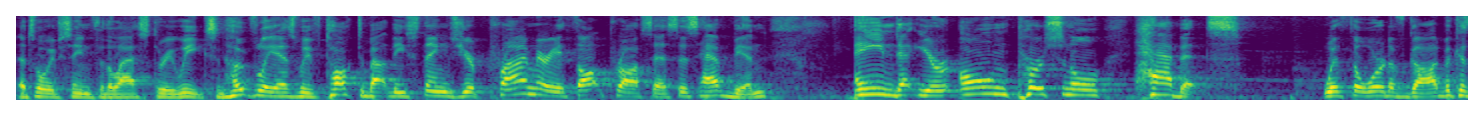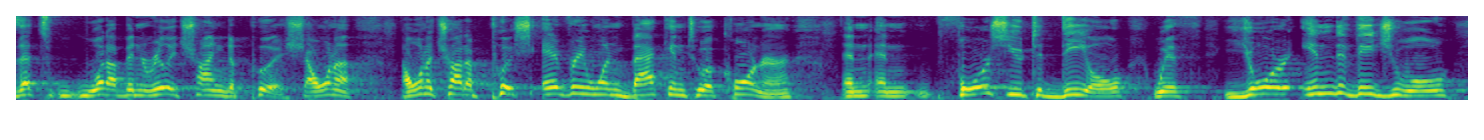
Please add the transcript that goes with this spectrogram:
That's what we've seen for the last three weeks. And hopefully, as we've talked about these things, your primary thought processes have been aimed at your own personal habits with the Word of God because that's what I've been really trying to push. I want to I want to try to push everyone back into a corner and, and force you to deal with your individual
